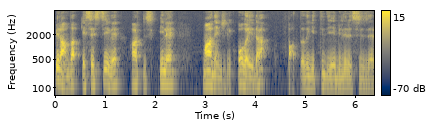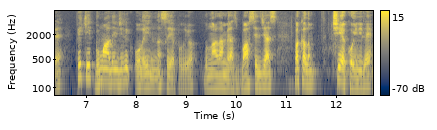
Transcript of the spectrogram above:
bir anda SSD ve hard disk ile madencilik olayı da patladı gitti diyebiliriz sizlere. Peki bu madencilik olayı nasıl yapılıyor? Bunlardan biraz bahsedeceğiz. Bakalım Chia Coin ile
